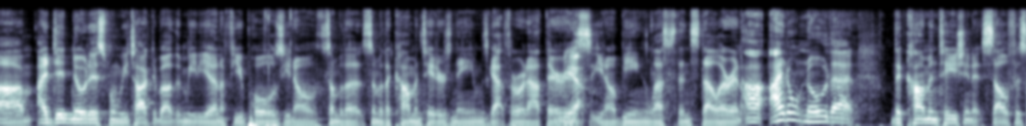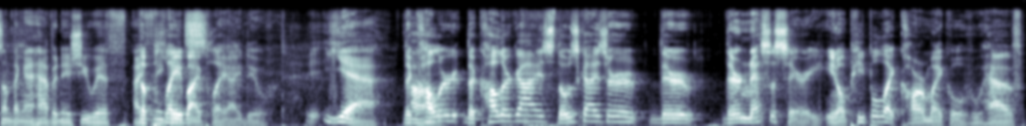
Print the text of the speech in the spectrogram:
um, I did notice when we talked about the media and a few polls, you know, some of the some of the commentators' names got thrown out there as, you know, being less than stellar. And I, I don't know that the commentation itself is something I have an issue with. I the play-by-play, I do. Yeah. The color the color guys, those guys are they're they're necessary. You know, people like Carmichael who have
